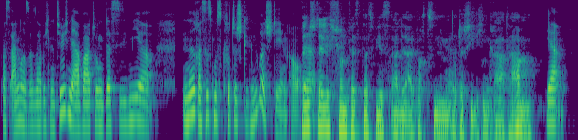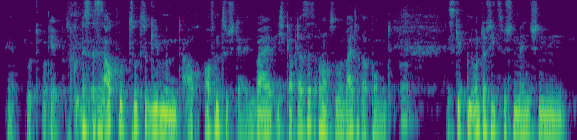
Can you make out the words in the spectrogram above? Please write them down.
was anderes. Also habe ich natürlich eine Erwartung, dass sie mir ne, rassismuskritisch gegenüberstehen auch. Dann ja. stelle ich schon fest, dass wir es alle einfach zu einem ja. unterschiedlichen Grad haben. Ja. Ja, gut, okay. Das ist auch gut zuzugeben und auch offen zu stellen, weil ich glaube, das ist auch noch so ein weiterer Punkt. Mhm. Es gibt einen Unterschied zwischen Menschen,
